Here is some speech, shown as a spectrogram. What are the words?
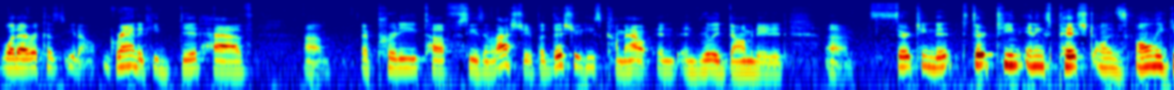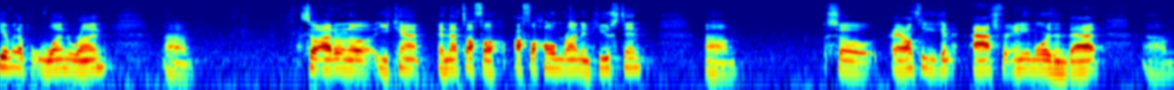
whatever." Because you know, granted, he did have um, a pretty tough season last year, but this year he's come out and, and really dominated. Um, 13, 13 innings pitched, only only given up one run. Um, so I don't know. You can't, and that's off a off a home run in Houston. Um, so I don't think you can ask for any more than that. Um,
